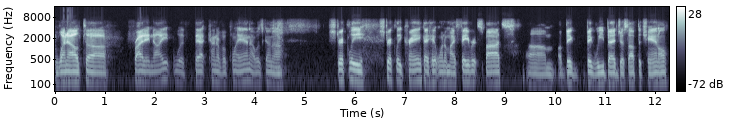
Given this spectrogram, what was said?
went out uh, Friday night with that kind of a plan. I was gonna strictly strictly crank. I hit one of my favorite spots, um, a big big weed bed just off the channel,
